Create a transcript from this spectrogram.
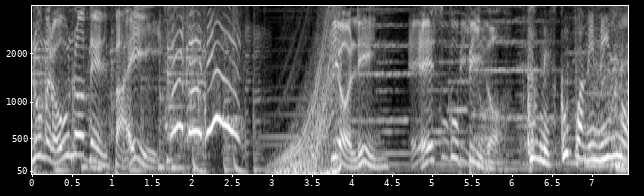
número uno del país. Piolín Escupido. Me escupo a mí mismo.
